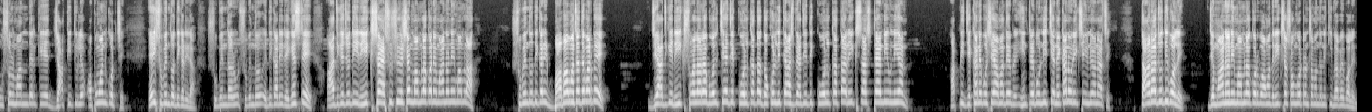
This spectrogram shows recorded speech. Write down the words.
মুসলমানদেরকে জাতি তুলে অপমান করছে। এই শুভেন্দু অধিকারীরা, শুভেন্দু শুভেন্দু অধিকারীর এগেনস্টে আজকে যদি রিক্সা অ্যাসোসিয়েশন মামলা করে মাননীয় মামলা, শুভেন্দু অধিকারীর বাবা বাঁচাতে পারবে? যে আজকে রিক্সাওয়ালারা বলছে যে কলকাতা দখল নিতে আসবে, আজ যদি কলকাতা রিক্সা স্ট্যান্ড ইউনিয়ন, আপনি যেখানে বসে আমাদের ইন্টারভিউ নিচ্ছেন, এখানেও রিক্সা ইউনিয়ন আছে। তারা যদি বলে যে মানহানি মামলা করব, আমাদের রিক্সা সংগঠন সম্বন্ধে উনি কীভাবে বলেন?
